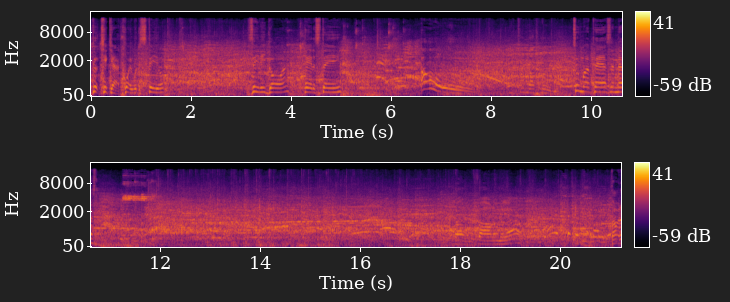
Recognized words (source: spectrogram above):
Good kick out. Quay with the steal. ZD going. Head of steam. Oh! Too much movement. Too much passing. That's Calling the foul on the hour. Thought that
